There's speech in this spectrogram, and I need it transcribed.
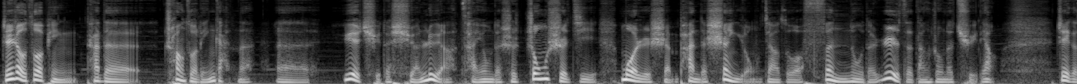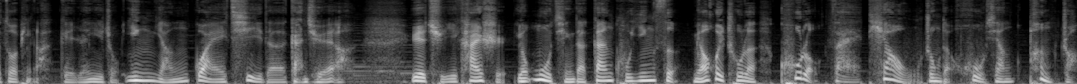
整首作品它的创作灵感呢，呃，乐曲的旋律啊，采用的是中世纪末日审判的圣咏，叫做《愤怒的日子》当中的曲调。这个作品啊，给人一种阴阳怪气的感觉啊。乐曲一开始用木琴的干枯音色，描绘出了骷髅在跳舞中的互相碰撞。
